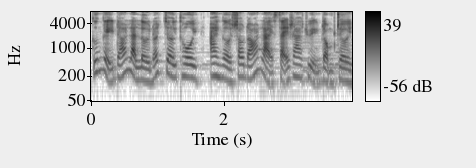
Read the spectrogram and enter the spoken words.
cứ nghĩ đó là lời nói chơi thôi, ai ngờ sau đó lại xảy ra chuyện động trời.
